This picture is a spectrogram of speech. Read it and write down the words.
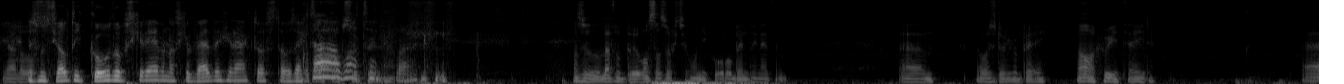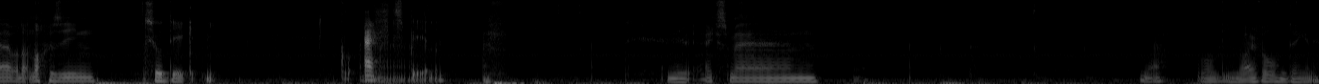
ja dat Dus was... moest je altijd die code opschrijven als je verder geraakt was. Dat was echt, ah, what the fuck. Als je level beu was, dan zocht je gewoon die code op internet in. Ehm dat was er voorbij. Oh, goede tijden. Eh wat had ik nog gezien? Zo deed ik het niet. Ik wou echt Ja. spelen. Nieuwe X-Men. Ja, wel die Marvel dingen. hè.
